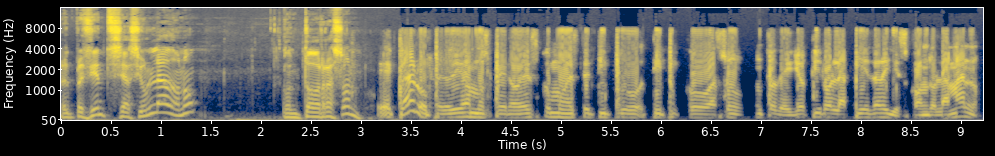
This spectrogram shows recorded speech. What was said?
el presidente se hace un lado no con toda razón. Eh, claro, pero digamos, pero es como este tipo típico asunto de yo tiro la piedra y escondo la mano.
